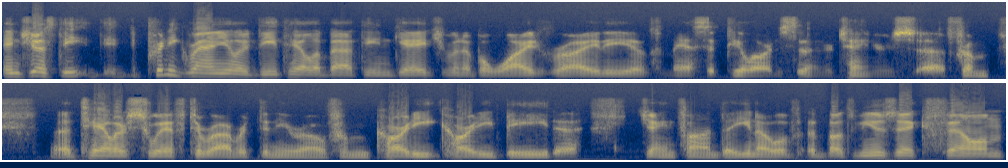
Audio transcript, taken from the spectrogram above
and just the, the, pretty granular detail about the engagement of a wide variety of mass appeal artists and entertainers, uh, from uh, Taylor Swift to Robert De Niro, from Cardi Cardi B to Jane Fonda. You know, of, of both music, film,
